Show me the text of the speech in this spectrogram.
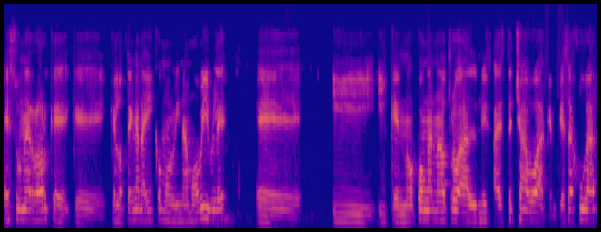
es un error que, que, que lo tengan ahí como inamovible eh, y, y que no pongan a otro, al, a este chavo a que empiece a jugar,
